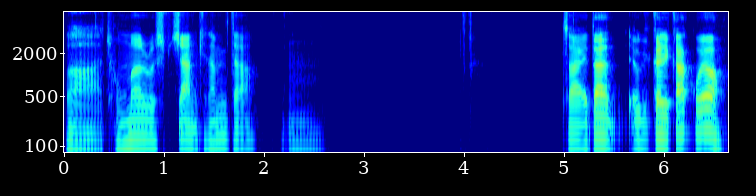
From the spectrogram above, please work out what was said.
와, 정말로 쉽지 않긴 합니다. 음. 자, 일단 여기까지 깠고요.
